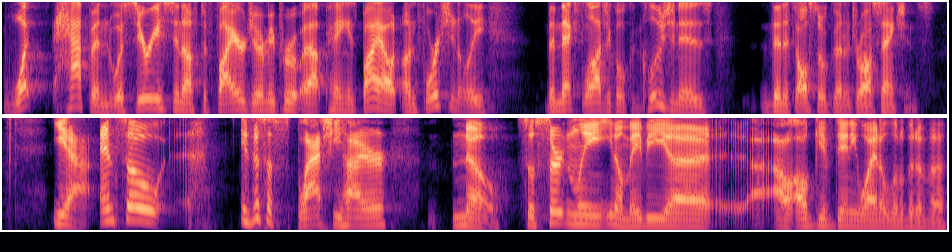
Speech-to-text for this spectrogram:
what happened was serious enough to fire jeremy pruitt without paying his buyout unfortunately the next logical conclusion is then it's also going to draw sanctions. Yeah. And so is this a splashy hire? No. So certainly, you know, maybe uh, I'll, I'll, give Danny White a little bit of a,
